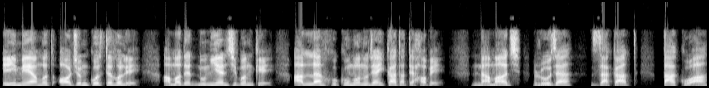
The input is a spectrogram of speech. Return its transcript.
এই মেয়ামত অর্জন করতে হলে আমাদের দুনিয়ার জীবনকে আল্লাহর হুকুম অনুযায়ী কাটাতে হবে। নামাজ, রোজা জাকাত তাকওয়া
